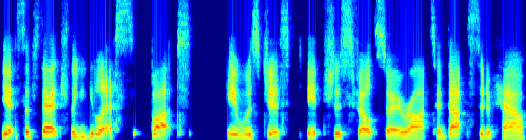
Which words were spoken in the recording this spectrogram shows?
yeah, substantially less. But it was just, it just felt so right. So that's sort of how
